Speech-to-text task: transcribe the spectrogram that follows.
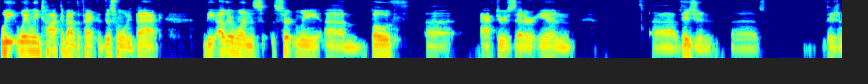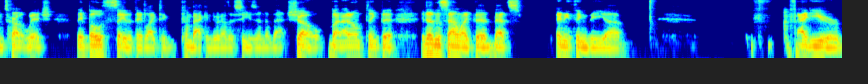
we when we talked about the fact that this one will be back the other ones certainly um, both uh, actors that are in uh, Vision, uh, Vision Scarlet Witch, they both say that they'd like to come back and do another season of that show. But I don't think that it doesn't sound like that. That's anything the uh, Feige or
